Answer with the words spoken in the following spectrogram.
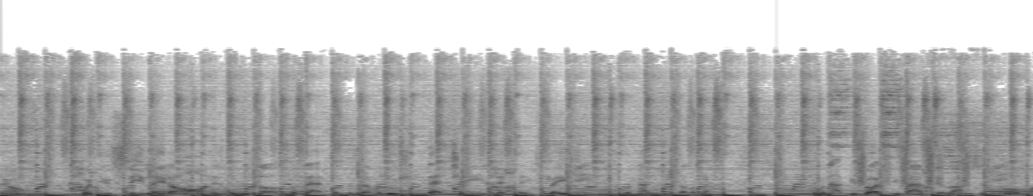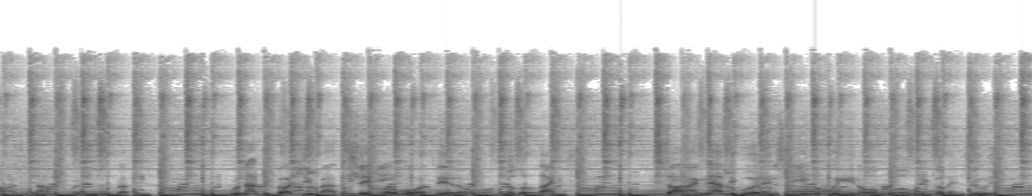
shown. What you see later on is the result of that, but the revolution, that change that takes place, will not be televised. It will not be brought to you by Xerox in four parts without commercial interruption. It will not be brought to you by the Schaefer Award Theater or Miller Lite, starring Natalie Wood and Steve McQueen or Bullwinkle and Julia.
